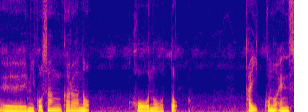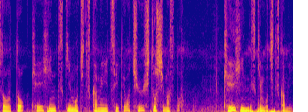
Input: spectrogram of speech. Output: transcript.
えー、巫女さんからの奉納と太鼓の演奏と景品付き餅つかみについては中止としますと。景品付き餅つかみ。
